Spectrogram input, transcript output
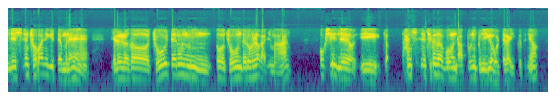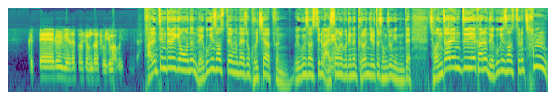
이제 시즌 초반이기 때문에 예를 들어서 좋을 때는 또 좋은 대로 흘러가지만 혹시 이제 이 한 시즌 치르다 보면 나쁜 분위기가 올 때가 있거든요. 그때를 위해서 또 좀 더 조심하고 있습니다. 다른 팀들의 경우는 외국인 선수 때문에 좀 골치 아픈 외국인 선수들이 말썽을 부리는 그런 일도 종종 있는데 전자랜드에 가는 외국인 선수들은 참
